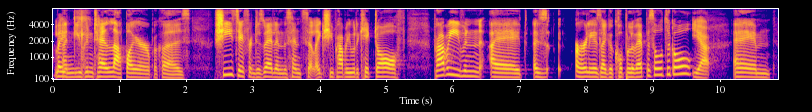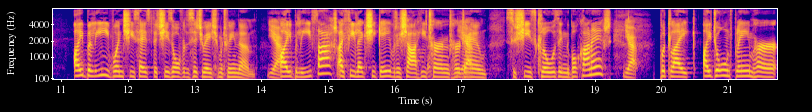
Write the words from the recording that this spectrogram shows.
Like- and you can tell that by her because she's different as well in the sense that like she probably would have kicked off, probably even uh, as early as like a couple of episodes ago. Yeah. Um, I believe when she says that she's over the situation between them. Yeah. I believe that. I feel like she gave it a shot. He turned her Yeah. down, so she's closing the book on it. Yeah. But like, I don't blame her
